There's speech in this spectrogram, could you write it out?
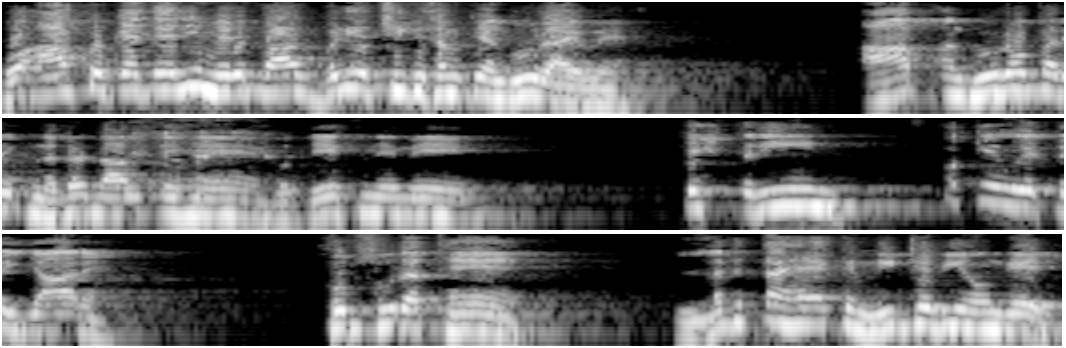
وہ آپ کو کہتے ہیں جی میرے پاس بڑی اچھی قسم کے انگور آئے ہوئے ہیں۔ آپ انگوروں پر ایک نظر ڈالتے ہیں، وہ دیکھنے میں بہترین پکے ہوئے تیار ہیں۔ خوبصورت ہیں۔ لگتا ہے کہ میٹھے بھی ہوں گے۔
